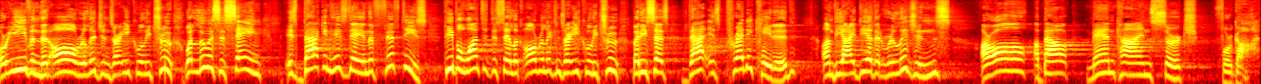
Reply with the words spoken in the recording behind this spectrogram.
or even that all religions are equally true. What Lewis is saying is back in his day, in the 50s, people wanted to say, look, all religions are equally true, but he says that is predicated on the idea that religions are all about mankind's search for God.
